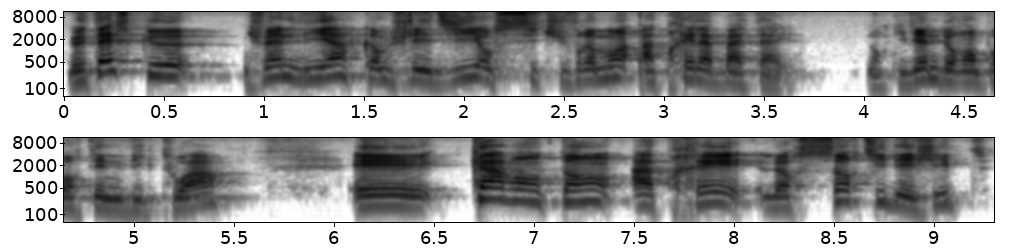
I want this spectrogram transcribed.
Le texte que je viens de lire, comme je l'ai dit, on se situe vraiment après la bataille. Donc, ils viennent de remporter une victoire. Et 40 ans après leur sortie d'Égypte,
